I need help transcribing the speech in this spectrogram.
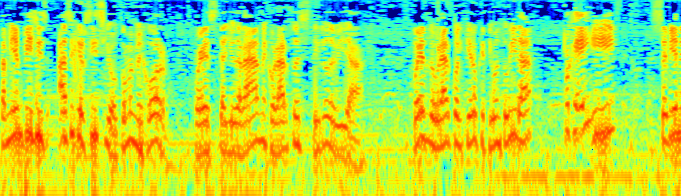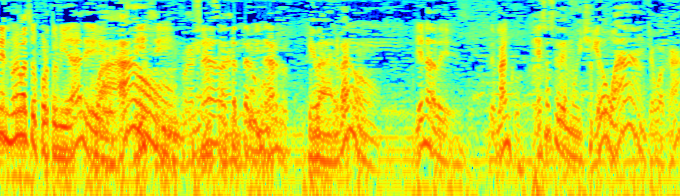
también Pisces, haz ejercicio, come mejor, pues te ayudará a mejorar tu estilo de vida. Puedes lograr cualquier objetivo en tu vida. Ok. Y se vienen nuevas oportunidades. Wow. Piscis, vas a terminar ¡Qué bárbaro! Llena de, de blanco. Eso se ve muy chido, Juan, Chihuahua.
